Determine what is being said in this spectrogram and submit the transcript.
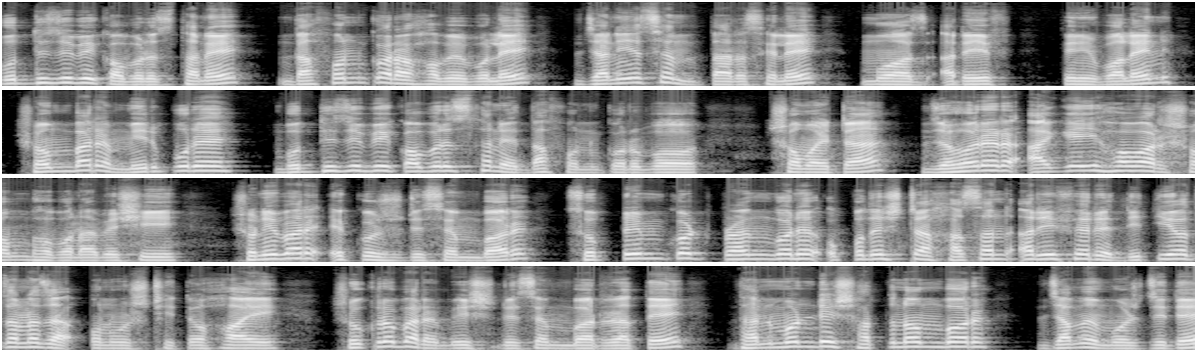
বুদ্ধিজীবী কবরস্থানে দাফন করা হবে বলে জানিয়েছেন তার ছেলে মুয়াজ আরিফ। তিনি বলেন, সোমবার মিরপুরে বুদ্ধিজীবী কবরস্থানে দাফন করব। সময়টা জোহরের আগেই হওয়ার সম্ভাবনা বেশি। শনিবার একুশ ডিসেম্বর সুপ্রিম কোর্ট প্রাঙ্গণে উপদেষ্টা হাসান আরিফের দ্বিতীয় জানাজা অনুষ্ঠিত হয়। শুক্রবার বিশ ডিসেম্বর রাতে ধানমন্ডি সাত নম্বর জামে মসজিদে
